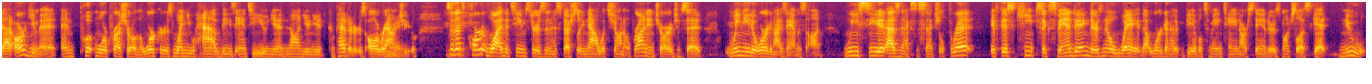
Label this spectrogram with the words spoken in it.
that argument and put more pressure on the workers when you have these anti-union non-union competitors all around Right. you. So that's part of why the teamsters and especially now with sean o'brien in charge have said we need to organize amazon. We see it as an existential threat. If this keeps expanding there's no way that we're going to be able to maintain our standards much less get new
